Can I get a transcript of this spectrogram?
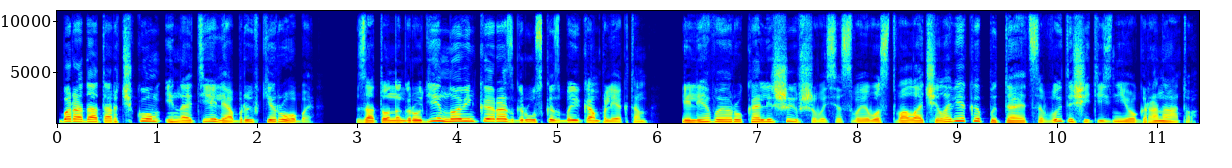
борода торчком и на теле обрывки робы. Зато на груди новенькая разгрузка с боекомплектом и левая рука лишившегося своего ствола человека пытается вытащить из нее гранату.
